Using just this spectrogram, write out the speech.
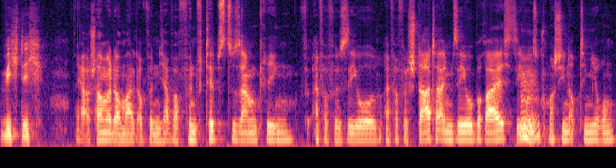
wichtig? Ja, schauen wir doch mal, ob wir nicht einfach fünf Tipps zusammenkriegen. Einfach für SEO, einfach für Starter im SEO-Bereich, SEO-Suchmaschinenoptimierung.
